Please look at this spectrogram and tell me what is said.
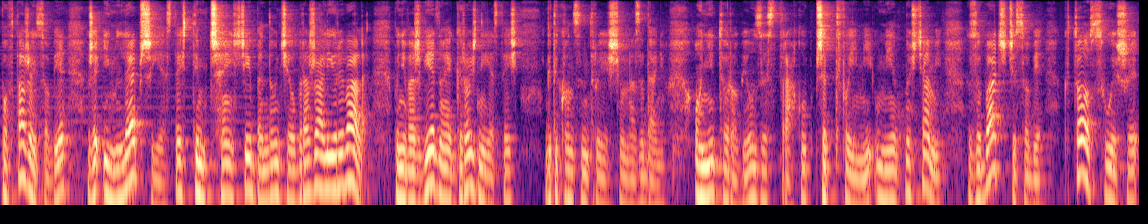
Powtarzaj sobie, że im lepszy jesteś, tym częściej będą cię obrażali rywale, ponieważ wiedzą, jak groźny jesteś, gdy koncentrujesz się na zadaniu. Oni to robią ze strachu przed Twoimi umiejętnościami. Zobaczcie sobie, kto słyszy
